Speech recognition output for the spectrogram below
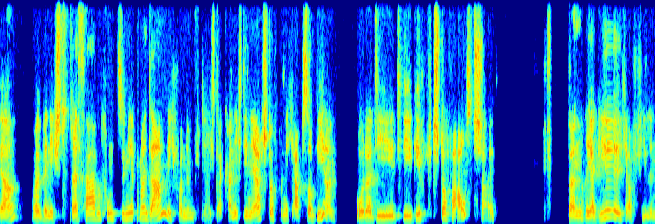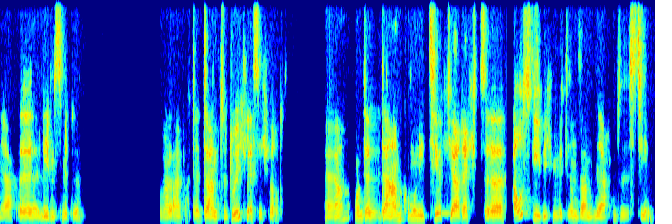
Ja, weil wenn ich Stress habe, funktioniert mein Darm nicht vernünftig. Da kann ich die Nährstoffe nicht absorbieren oder die, die Giftstoffe ausscheiden. Dann reagiere ich auf viele Ner äh, Lebensmittel, weil einfach der Darm zu durchlässig wird. Ja, und der Darm kommuniziert ja recht äh, ausgiebig mit unserem Nervensystem.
